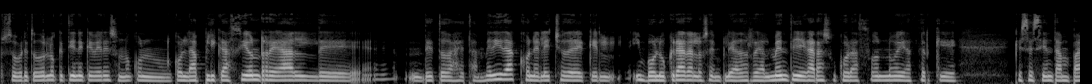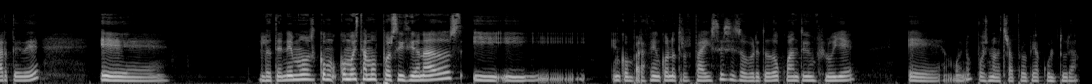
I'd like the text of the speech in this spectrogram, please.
sobre todo lo que tiene que ver eso, ¿no? con, la aplicación real de, todas estas medidas, con el hecho de que involucrar a los empleados realmente, llegar a su corazón ¿no? y hacer que, que se sientan parte de? Eh, ¿Lo tenemos, cómo, cómo estamos posicionados y, y, en comparación con otros países y sobre todo cuánto influye eh, bueno, pues nuestra propia cultura?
